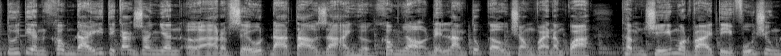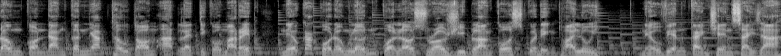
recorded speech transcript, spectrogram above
túi tiền không đáy thì các doanh nhân ở Ả Rập Xê Út đã tạo ra ảnh hưởng không nhỏ đến làng túc cầu trong vài năm qua. Thậm chí một vài tỷ phú Trung Đông còn đang cân nhắc thâu tóm Atletico Madrid nếu các cổ đông lớn của Los Rojiblancos quyết định thoái lui. Nếu viễn cảnh trên xảy ra,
